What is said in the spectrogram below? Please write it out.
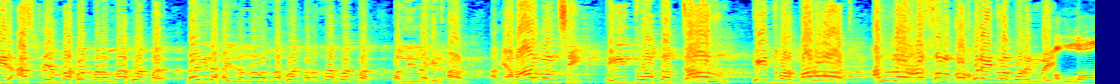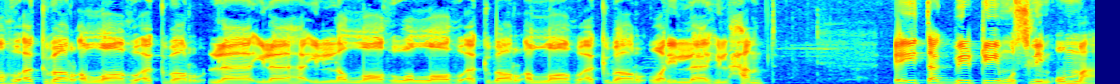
নবীর আশ্রয়, আল্লাহ আকবর আল্লাহ আকবর লাইলাহ আল্লাহ আকবর আল্লাহ আকবর আল্লাহিল হাম আমি আবার বলছি, এই দোয়াটা জাল, এই দোয়া বানোয়াট, আল্লাহর রাসূল কখনো এই দোয়া পড়েন নাই। আল্লাহু আকবার আল্লাহু আকবার, লা ইলাহা ইল্লাল্লাহ, ওয়াল্লাহু আকবার, আল্লাহু আকবার, ওয়ালিল্লাহিল হামদ। এই তাকবীরটি মুসলিম উম্মাহ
